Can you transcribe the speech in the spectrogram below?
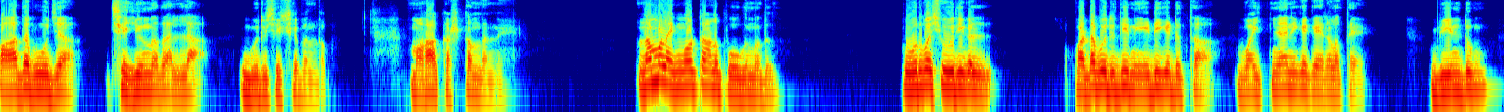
പാദപൂജ ചെയ്യുന്നതല്ല ഗുരുശിഷ്യ ബന്ധം. മഹാകഷ്ടം തന്നെ. നമ്മൾ എങ്ങോട്ടാണ് പോകുന്നത്? പൂർവശൂരികൾ പടപൊരുതി നേടിയെടുത്ത വൈജ്ഞാനിക കേരളത്തെ വീണ്ടും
